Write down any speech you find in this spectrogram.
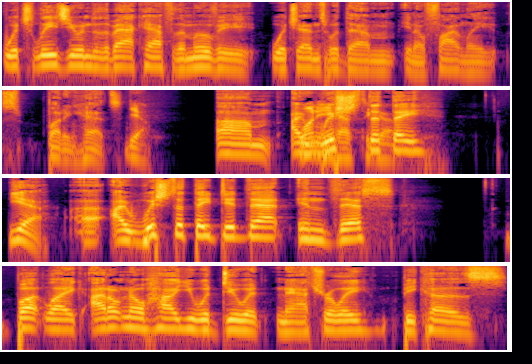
which leads you into the back half of the movie which ends with them you know finally butting heads Yeah. um i One wish that go. they yeah uh, i wish that they did that in this but like i don't know how you would do it naturally because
